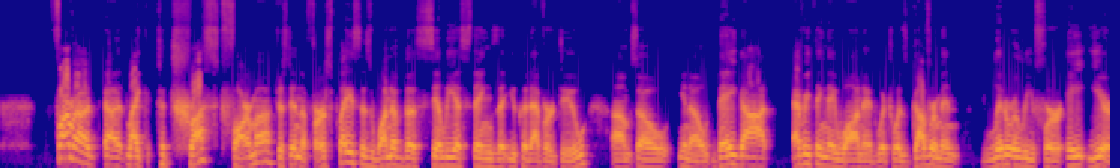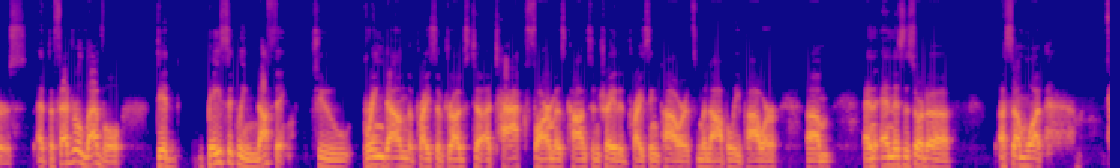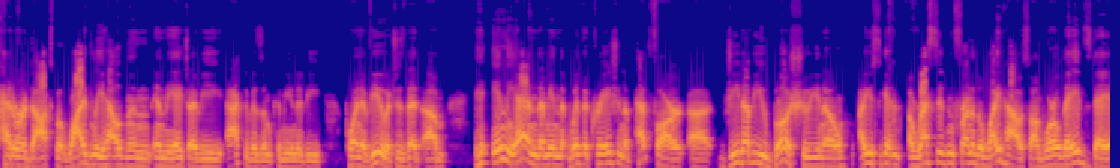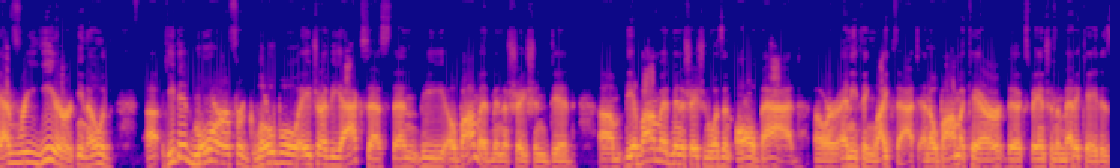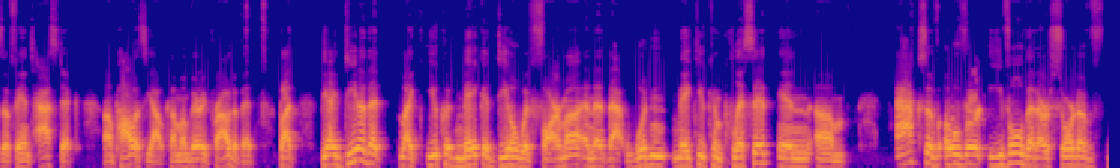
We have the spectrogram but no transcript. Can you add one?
pharma, uh, like to trust pharma just in the first place is one of the silliest things that you could ever do. Um, so, you know, they got everything they wanted, which was government literally for eight years at the federal level, did basically nothing to bring down the price of drugs, to attack pharma's concentrated pricing power, its monopoly power. Um, and, and this is sort of a somewhat heterodox but widely held in, in the HIV activism community point of view, which is that um, in the end, I mean, with the creation of PEPFAR, uh, G.W. Bush, who, you know, I used to get arrested in front of the White House on World AIDS Day every year, you know, uh, he did more for global HIV access than the Obama administration did um, the Obama administration wasn't all bad or anything like that, and Obamacare, the expansion of Medicaid, is a fantastic um, policy outcome. I'm very proud of it. But the idea that like you could make a deal with pharma and that that wouldn't make you complicit in um, acts of overt evil that are sort of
